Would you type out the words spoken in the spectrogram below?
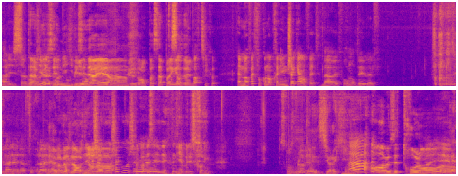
ah, les salauds, Putain, qui vous a la essayez de pointe qui m'oublier descend. derrière, là. C'est vraiment pas sympa avec C'est les encore parti quoi. Ah, mais en fait, faut qu'on en prenne une chacun en fait. Bah ouais, faut remonter, l'elfe. Parce que là, elle est à la fond. Là, elle est Ah, à bah, va revenir là. à gauche, à gauche. Je peux pas allez, passer, il y avait le scrolling. Parce qu'on se bloque. hein. Eh, S'il y en a qui. Ah Oh, mais vous êtes trop lent. Allez, là.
